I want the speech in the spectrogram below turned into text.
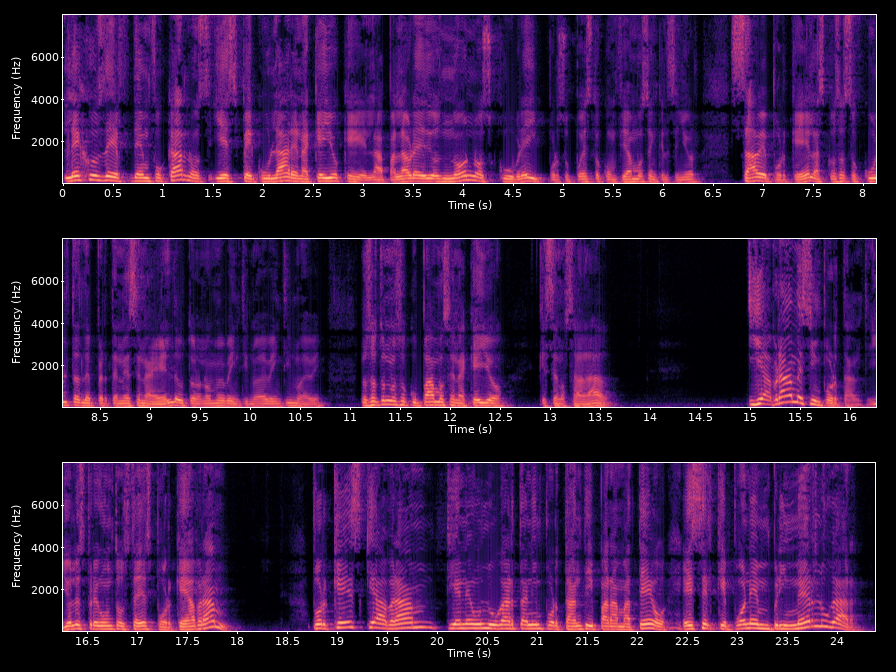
lejos de, de, enfocarnos y especular en aquello que la palabra de Dios no nos cubre, y por supuesto confiamos en que el Señor sabe por qué, las cosas ocultas le pertenecen a Él, Deuteronomio 29, 29, nosotros nos ocupamos en aquello que se nos ha dado. Y Abraham es importante. Yo les pregunto a ustedes, ¿por qué Abraham? ¿Por qué es que Abraham tiene un lugar tan importante y para Mateo es el que pone en primer lugar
